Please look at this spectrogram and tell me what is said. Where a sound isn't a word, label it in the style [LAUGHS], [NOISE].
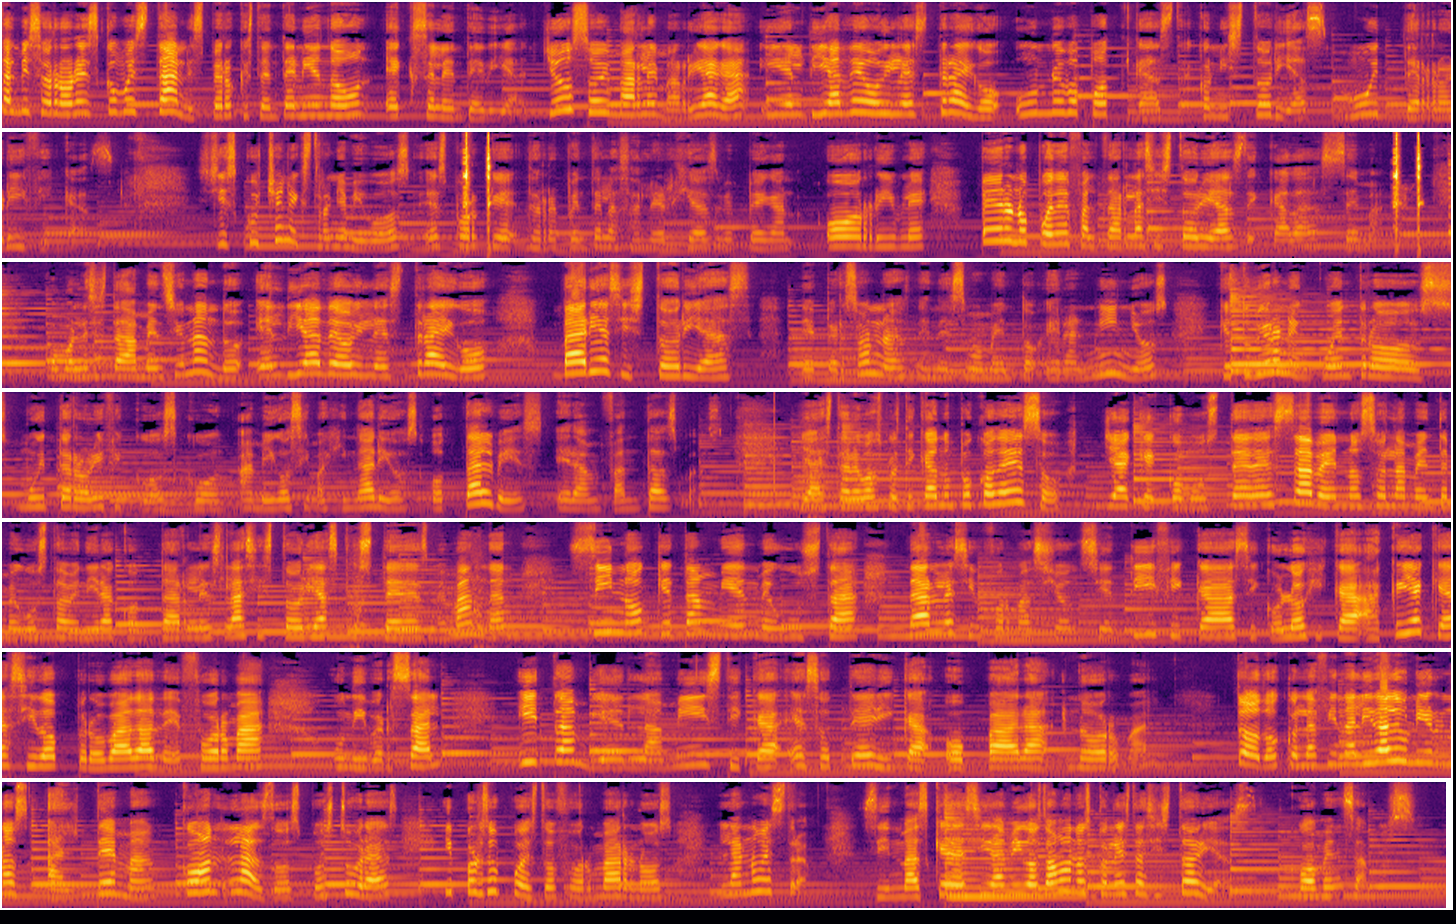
tal mis horrores? ¿Cómo están? Espero que estén teniendo un excelente día. Yo soy Marley Marriaga y el día de hoy les traigo un nuevo podcast con historias muy terroríficas. Si escuchan extraña mi voz es porque de repente las alergias me pegan horrible, pero no pueden faltar las historias de cada semana. Como les estaba mencionando, el día de hoy les traigo varias historias de personas, en ese momento eran niños, que tuvieron encuentros muy terroríficos con amigos imaginarios o tal vez eran fantasmas. Ya estaremos platicando un poco de eso, ya que como ustedes saben, no solamente me gusta venir a contarles las historias que ustedes me mandan, sino que también me gusta darles información científica, psicológica, aquella que ha sido probada de forma universal y también la mística, esotérica o paranormal. Todo con la finalidad de unirnos al tema con las dos posturas y por supuesto formarnos la nuestra. Sin más que decir amigos, vámonos con estas historias. Comenzamos.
